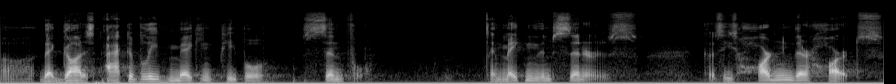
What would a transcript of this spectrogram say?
uh, that God is actively making people sinful and making them sinners because he's hardening their hearts.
